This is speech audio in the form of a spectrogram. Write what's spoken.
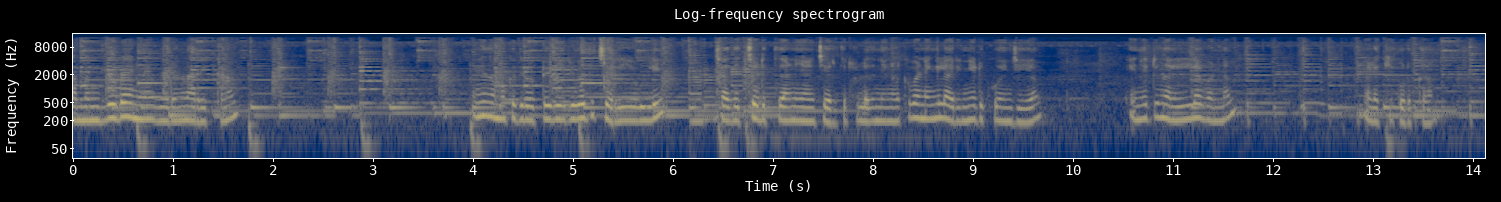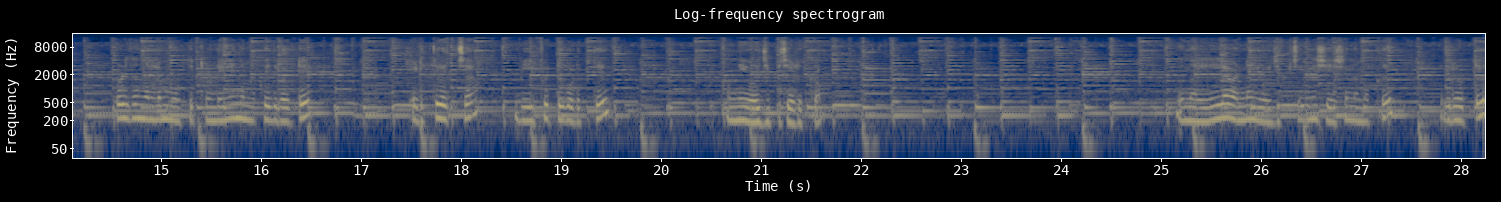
കമന്റിലൂടെ എന്നെ വിവരങ്ങൾ അറിയിക്കണം. ഇനി നമുക്കിതിലോട്ട് ഒരു ഇരുപത് ചെറിയ ഉള്ളി ചതച്ചെടുത്തതാണ് ഞാൻ ചേർത്തിട്ടുള്ളത്. നിങ്ങൾക്ക് വേണമെങ്കിൽ അരിഞ്ഞെടുക്കുകയും ചെയ്യാം. എന്നിട്ട് നല്ലവണ്ണം ഇളക്കി കൊടുക്കണം. അപ്പോൾ ഇത് നല്ല മൂത്തിട്ടുണ്ടെങ്കിൽ നമുക്ക് ഇതിലോട്ട് എടുത്തു വെച്ച ബീഫ് ഇട്ട് കൊടുത്ത് ഒന്ന് യോജിപ്പിച്ചെടുക്കാം. ഇത് നല്ലവണ്ണം യോജിപ്പിച്ചതിന് ശേഷം നമുക്ക് ഇതിലോട്ട്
